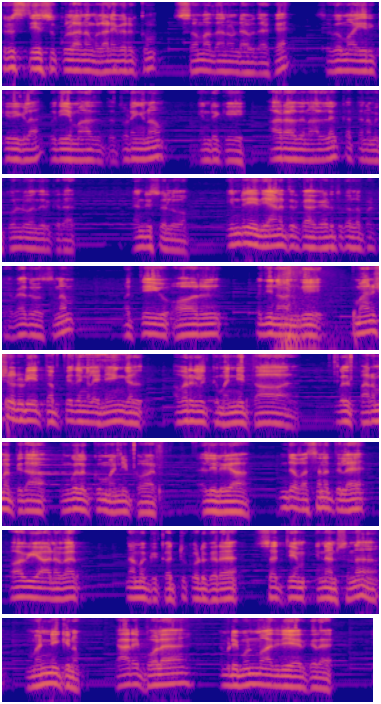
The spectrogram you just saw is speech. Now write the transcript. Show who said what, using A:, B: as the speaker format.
A: கிறிஸ்தியேசுக்குள்ளான உங்கள் அனைவருக்கும் சமாதானம் உண்டாவதாக. சுகமாக இருக்கிறீர்களா புதிய மாதத்தை தொடங்கினோம். இன்றைக்கு ஆறாவது நாளில் கத்தை நம்மை கொண்டு வந்திருக்கிறார். நன்றி சொல்லுவோம். இன்றைய தியானத்திற்காக எடுத்துக்கொள்ளப்பட்ட வேதவசனம் மத்தேயு ஆறு பதினான்கு. மனுஷருடைய தப்பிதங்களை நீங்கள் அவர்களுக்கு மன்னித்தால் உங்கள் பரமபிதா உங்களுக்கும் மன்னிப்பார். அல்லையா இந்த வசனத்தில் பாவியானவர் நமக்கு கற்றுக் கொடுக்கிற சத்தியம் என்னன்னு சொன்னால் மன்னிக்கணும். யாரை போல? நம்முடைய முன்மாதிரியாக இருக்கிற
